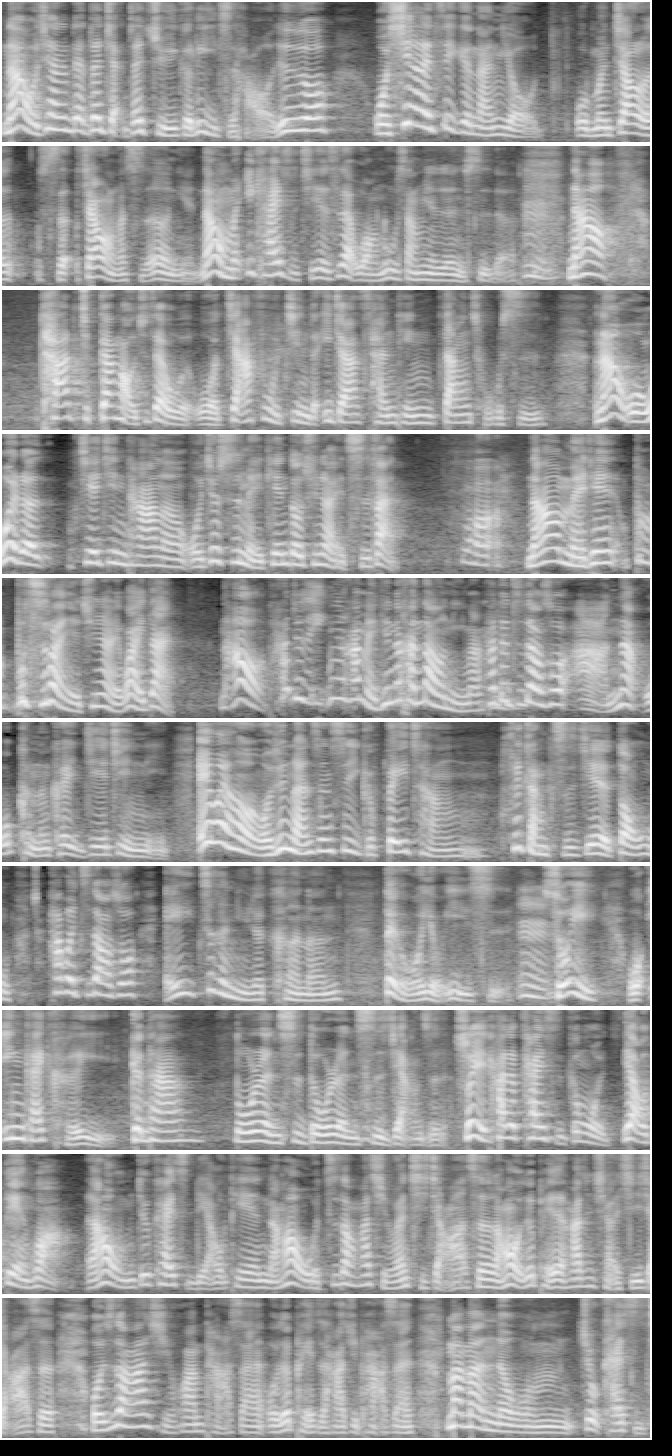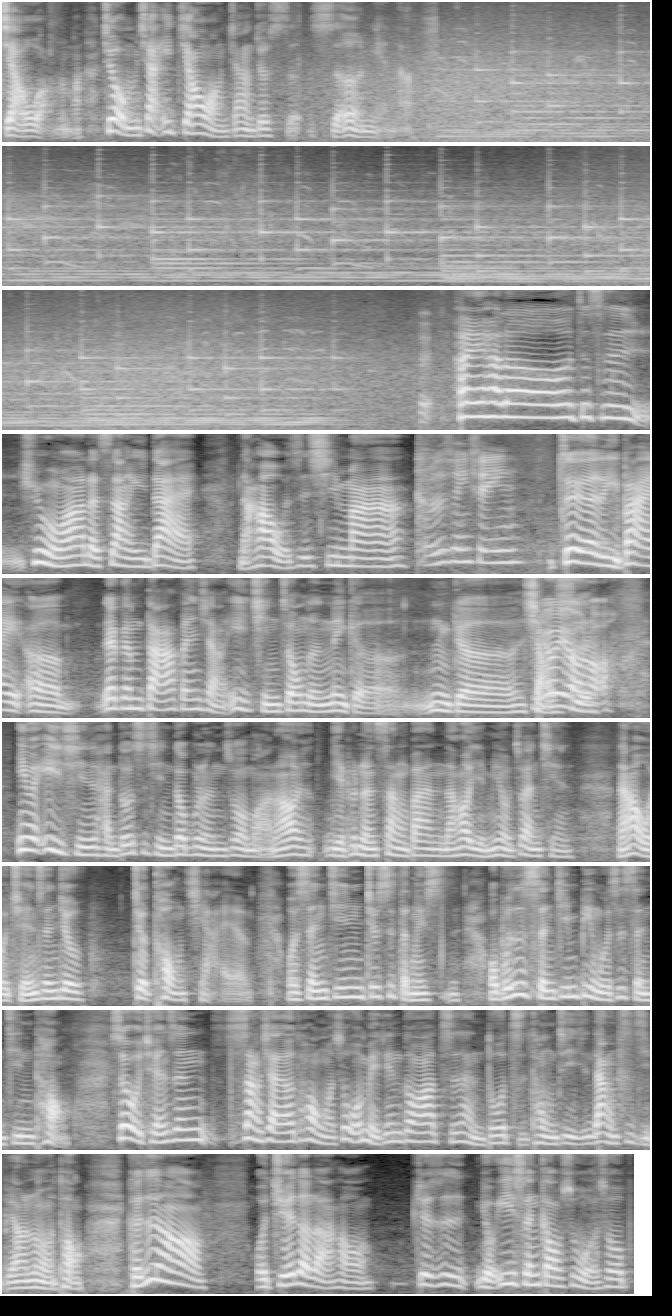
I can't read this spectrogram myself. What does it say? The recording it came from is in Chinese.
然后我现在再再讲，再举一个例子好了，就是说我现在这个男友，我们交了十交往了十二年，那我们一开始其实是在网络上面认识的，嗯，然后他就刚好就在我我家附近的一家餐厅当厨师，然后我为了接近他呢，我就是每天都去那里吃饭，哇，然后每天不不吃饭也去那里外带。然后他就是因为他每天都看到你嘛，他就知道说啊，那我可能可以接近你，因为哦，我觉得男生是一个非常非常直接的动物，他会知道说，哎，这个女的可能对我有意思，嗯，所以我应该可以跟他。多认识，多认识这样子，所以他就开始跟我要电话，然后我们就开始聊天，然后我知道他喜欢骑脚踏车，然后我就陪着他去骑骑脚踏车。我知道他喜欢爬山，我就陪着他去爬山。慢慢的，我们就开始交往了嘛，就我们现在一交往，这样就十十二年了。嗨，Hello，这是去我妈的上一代，然后我是新妈，我是星星。这个礼拜呃，要跟大家分享疫情中的那个那个小事，因为疫情很多事情都不能做嘛，然后也不能上班，然后也没有赚钱，然后我全身就就痛起来了，我神经就是等于是我不是神经病，我是神经痛，所以我全身上下都痛了，所以我每天都要吃很多止痛剂，让自己不要那么痛。可是哦，我觉得啦哈。就是有医生告诉我说，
